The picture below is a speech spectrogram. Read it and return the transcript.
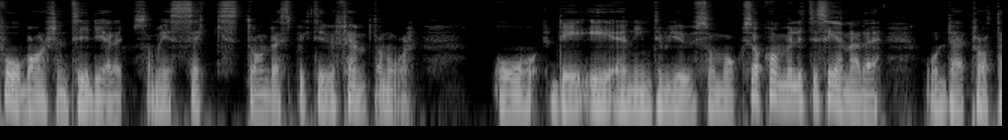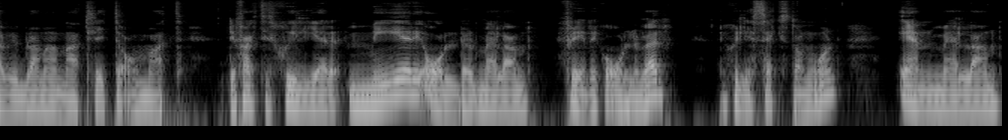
två barn sedan tidigare som är 16 respektive 15 år. Och det är en intervju som också kommer lite senare och där pratar vi bland annat lite om att det faktiskt skiljer mer i ålder mellan Fredrik och Oliver, det skiljer 16 år, än mellan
